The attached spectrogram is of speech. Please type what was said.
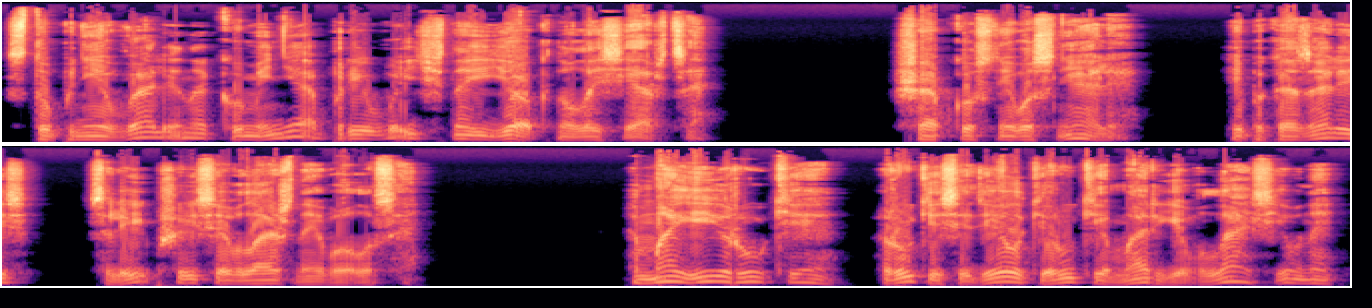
ступни валенок у меня привычно ёкнуло сердце. Шапку с него сняли, и показались слипшиеся влажные волосы. Мои руки, руки сиделки, руки Марьи Власьевны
